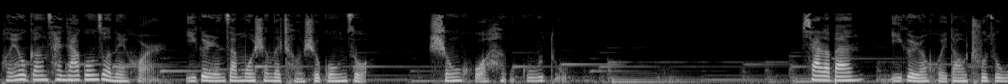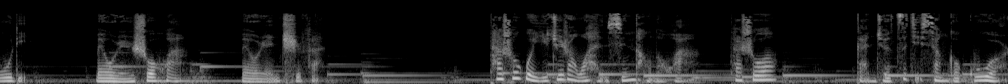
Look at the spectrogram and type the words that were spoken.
朋友刚参加工作那会儿，一个人在陌生的城市工作。生活很孤独。下了班，一个人回到出租屋里，没有人说话，没有人吃饭。他说过一句让我很心疼的话，他说：“感觉自己像个孤儿。”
